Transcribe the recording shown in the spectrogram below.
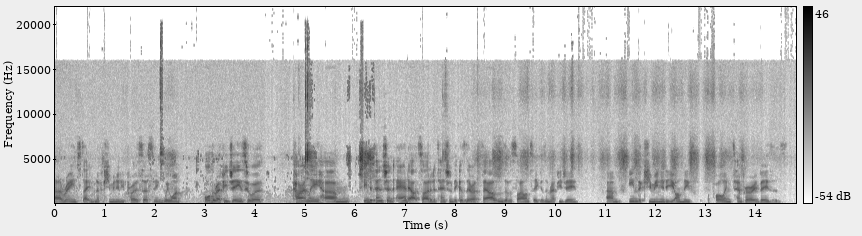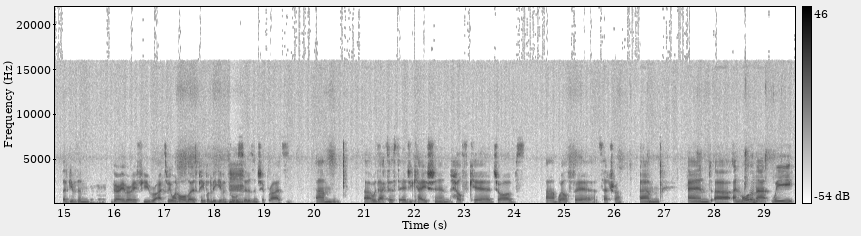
uh, reinstatement of community processing. We want all the refugees who are currently um, in detention and outside of detention, because there are thousands of asylum seekers and refugees um, in the community on these appalling temporary visas that give them very, very few rights. We want all those people to be given full mm. citizenship rights um, uh, with access to education, healthcare, jobs, um, welfare, etc. Um, and uh, and more than that, we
